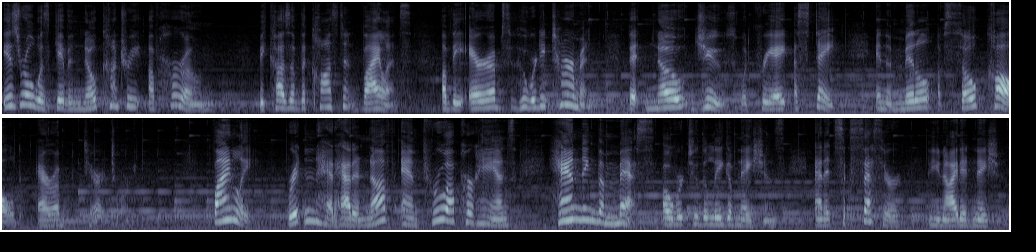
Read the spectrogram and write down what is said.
Israel was given no country of her own because of the constant violence of the Arabs who were determined that no Jews would create a state in the middle of so-called Arab territory. Finally, Britain had had enough and threw up her hands, handing the mess over to the League of Nations and its successor, the United Nations.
